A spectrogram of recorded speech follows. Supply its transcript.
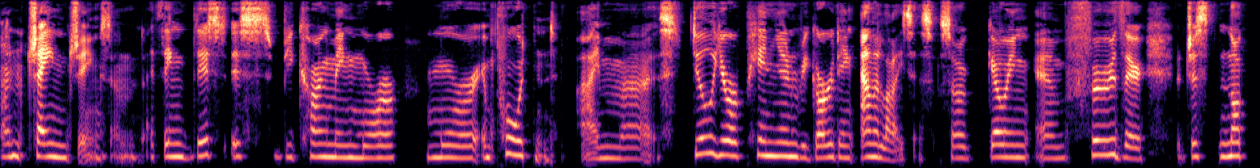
on changings. And I think this is becoming more more important. I'm uh, still your opinion regarding analysis. So going um, further, just not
